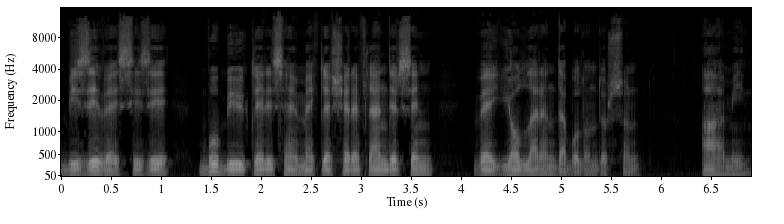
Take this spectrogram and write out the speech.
bizi ve sizi bu büyükleri sevmekle şereflendirsin ve yollarında bulundursun. Amin.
